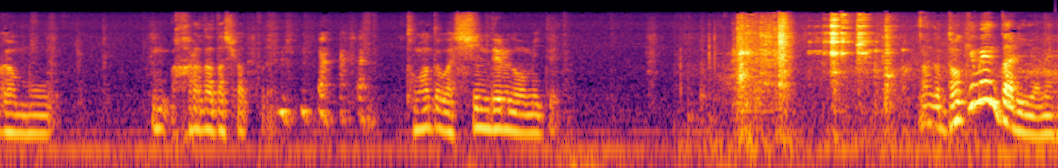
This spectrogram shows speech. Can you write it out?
がもううん腹立たしかったね。トマトが死んでるのを見て。なんかドキュメンタリーやね。うん。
